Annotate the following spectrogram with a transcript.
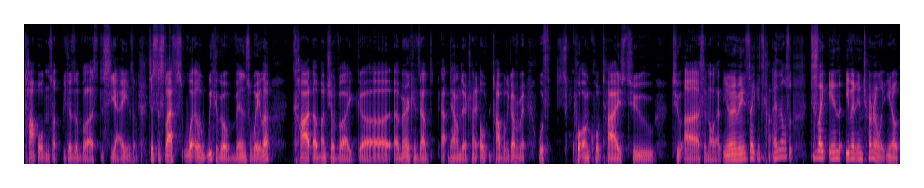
toppled and stuff because of uh, the CIA and stuff. Just this last what a week ago, Venezuela caught a bunch of like uh, Americans out, out down there trying to over, topple the government with quote unquote ties to to us and all that. You know what I mean? It's like it's and also just like in even internally, you know,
